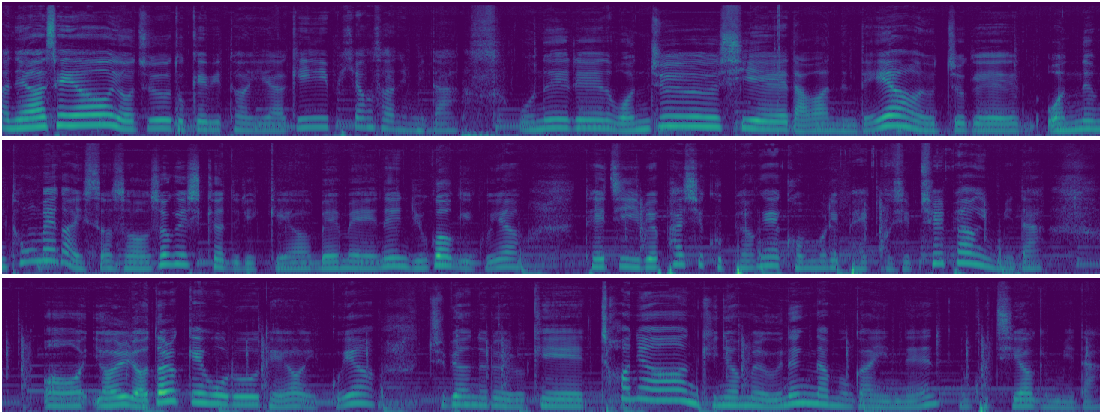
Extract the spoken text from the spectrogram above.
안녕하세요. 여주 도깨비터 이야기 피경선입니다. 오늘은 원주시에 나왔는데요. 이쪽에 원룸 통매가 있어서 소개시켜 드릴게요. 매매는 6억이고요. 대지 289평에 건물이 197평입니다. 어, 18개 호로 되어 있고요. 주변으로 이렇게 천연 기념물 은행나무가 있는 그 지역입니다.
